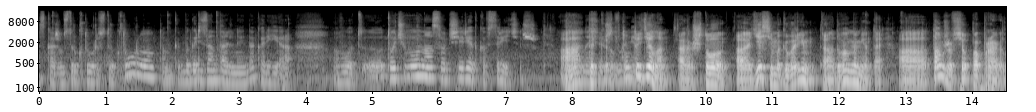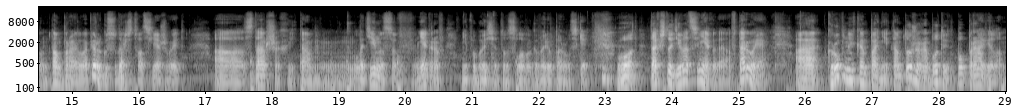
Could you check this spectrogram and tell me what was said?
скажем, структуры в структуру, там как бы горизонтальная да, карьера. Вот. То, чего у нас вообще редко встретишь. А так в том-то и дело, что если мы говорим два момента, там же все по правилам. Там правила. Во-первых, государство отслеживает а, старших и там латиносов, негров, не побоюсь этого слова, говорю по-русски. Вот, так что деваться некуда. Второе, а крупные компании там тоже работают по правилам.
